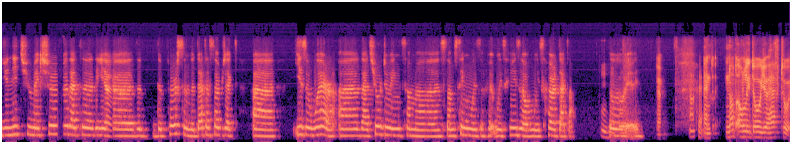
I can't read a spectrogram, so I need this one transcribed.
you need to make sure that the, the the person, the data subject, is aware uh, that you're doing some uh, something with with his or with her data. Mm-hmm. So, uh, yeah. Okay. And not only do you have to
